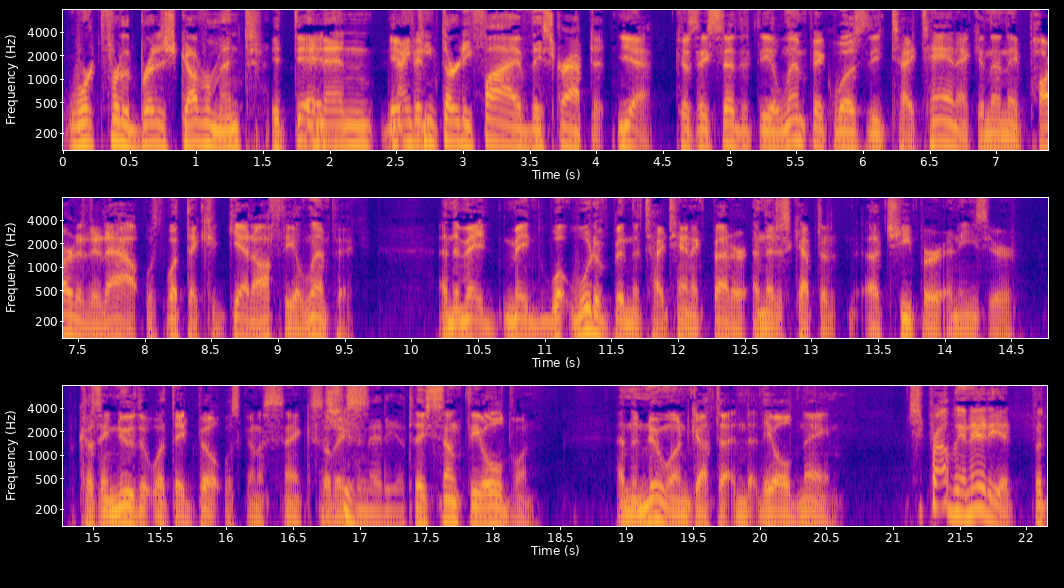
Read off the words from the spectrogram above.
worked for the British government. It did. and then If it- 1935 they scrapped it. Yeah, because they said that the Olympic was the Titanic, and then they parted it out with what they could get off the Olympic, and they made made what would have been the Titanic better, and they just kept it uh, cheaper and easier because they knew that what they'd built was going to sink. So She's they an idiot. They sunk the old one, and the new one got the the old name. She's probably an idiot, but.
